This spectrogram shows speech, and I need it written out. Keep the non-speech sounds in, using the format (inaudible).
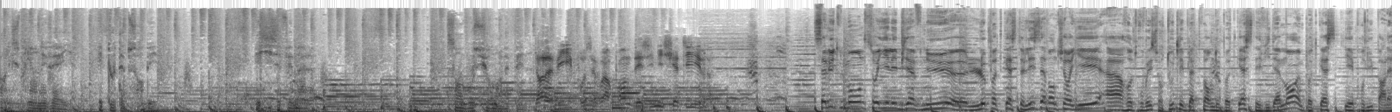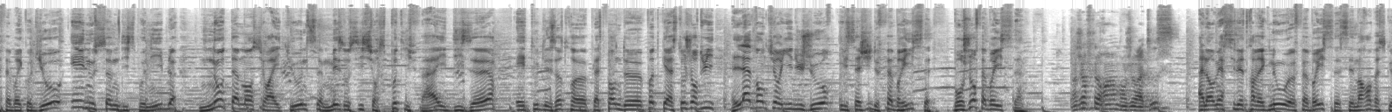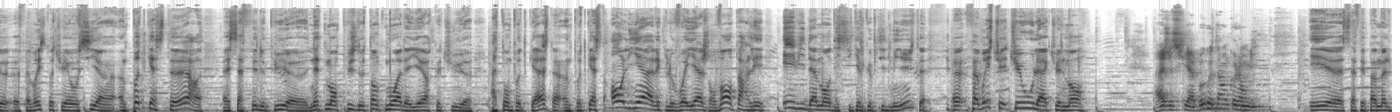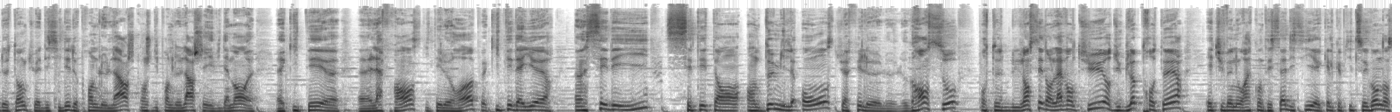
L'esprit en éveil et tout absorber. Et si ça fait mal, ça en vaut sûrement la peine. Dans la vie, il faut savoir prendre des initiatives. Salut tout le monde, soyez les bienvenus. Euh, Le podcast Les Aventuriers à retrouver sur toutes les plateformes de podcast évidemment. Un podcast qui est produit par la Fabrique Audio et nous sommes disponibles notamment sur iTunes mais aussi sur Spotify, Deezer et toutes les autres euh, plateformes de podcast. Aujourd'hui, l'aventurier du jour, il s'agit de Fabrice. Bonjour Fabrice. Bonjour Florent, bonjour à tous. Alors merci d'être avec nous euh, Fabrice, c'est marrant parce que euh, Fabrice toi tu es aussi un, un podcasteur, Euh, ça fait depuis nettement plus de temps que moi d'ailleurs que tu as ton podcast, un podcast en lien avec le voyage, on va en parler évidemment d'ici quelques petites minutes. Fabrice tu es, tu es où là actuellement? Ah, je suis à Bogota en Colombie. Et euh, ça fait pas mal de temps que tu as décidé de prendre le large. Quand je dis prendre le large, c'est évidemment euh, euh, quitter la France, quitter l'Europe, quitter d'ailleurs un CDI. C'était en, en 2011. Tu as fait le, grand saut pour te lancer dans l'aventure du Globetrotter. Et tu vas nous raconter ça d'ici quelques petites secondes dans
